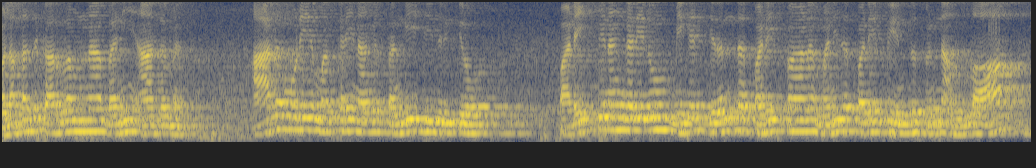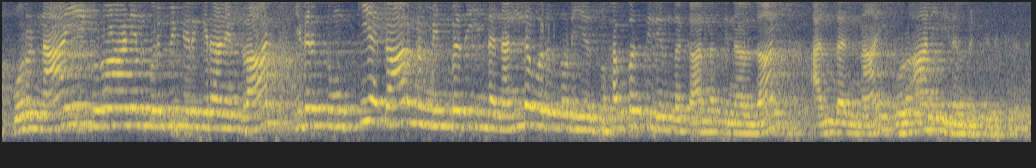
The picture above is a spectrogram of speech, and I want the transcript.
உலகத்து கர்றம்னா பனி ஆதம. ஆதமுடைய மக்களை நாங்கள் சங்கை செய்திருக்கிறோம். படைப்பினங்களிலும் மிகச் சிறந்த படைப்பான மனித படைப்பு என்று சொன்ன அல்லாஹ் ஒரு நாயை குர்ஆனில் குறிப்பிட்டிருக்கிறான் என்றால் இதற்கு முக்கிய காரணம் என்பது இந்த நல்லவர்களுடைய சுகப்பத்தில் இருந்த காரணத்தினால்தான் அந்த நாய் குர்ஆனில் இடம்பெற்றிருக்கிறது.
